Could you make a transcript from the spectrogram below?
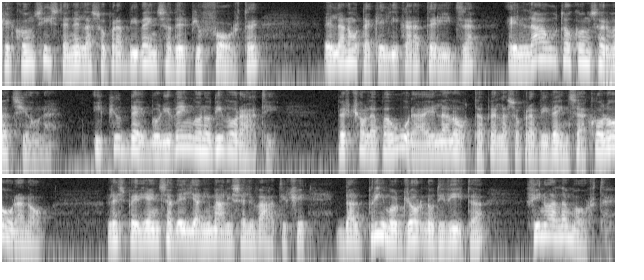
che consiste nella sopravvivenza del più forte e la nota che li caratterizza è l'autoconservazione. I più deboli vengono divorati, Perciò la paura e la lotta per la sopravvivenza colorano l'esperienza degli animali selvatici dal primo giorno di vita fino alla morte.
